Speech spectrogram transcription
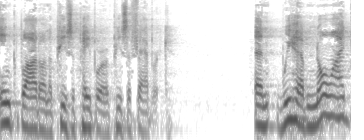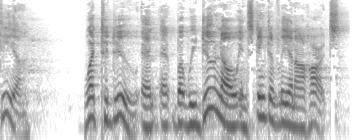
ink blot on a piece of paper or a piece of fabric. And we have no idea what to do. And, and, but we do know instinctively in our hearts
